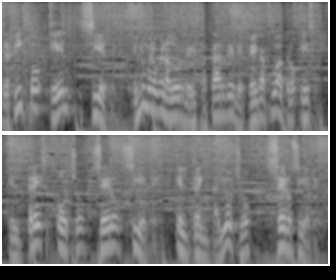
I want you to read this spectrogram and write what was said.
Repito, el 7. El número ganador de esta tarde de Pega 4 es el 3807, el 3807.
